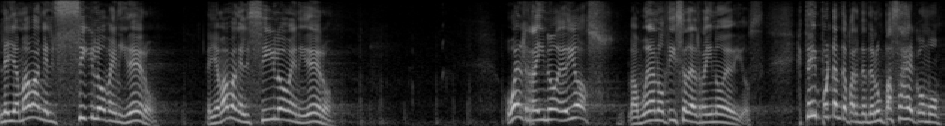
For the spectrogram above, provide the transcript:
le llamaban el siglo venidero. Le llamaban el siglo venidero. O el reino de Dios. La buena noticia del reino de Dios. Esto es importante para entender un pasaje como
